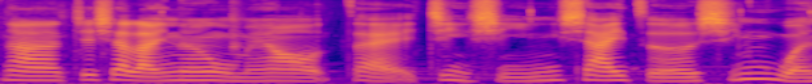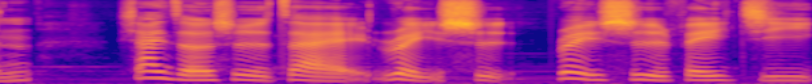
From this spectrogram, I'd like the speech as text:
那接下来呢，我们要再进行下一则新闻。下一则是在瑞士，瑞士飞机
